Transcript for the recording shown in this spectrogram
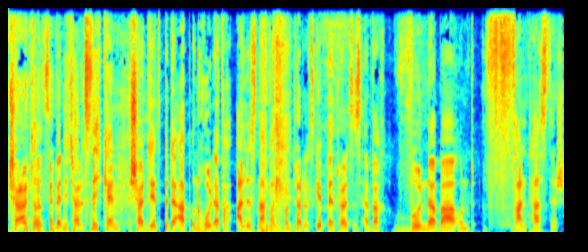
Turtles. Wer die Turtles nicht kennt, schaltet jetzt bitte ab und holt einfach alles nach, was es von Turtles gibt, denn Turtles ist einfach wunderbar und fantastisch.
